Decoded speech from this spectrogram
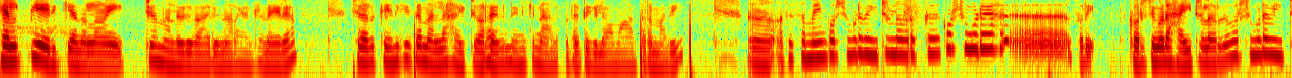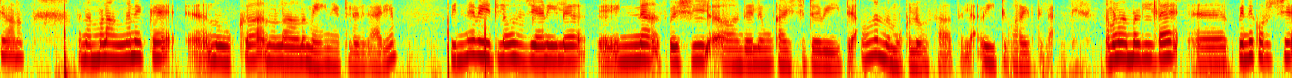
ഹെൽത്തി ആയിരിക്കുക എന്നുള്ളതാണ് ഏറ്റവും നല്ലൊരു കാര്യം എന്ന് പറഞ്ഞിട്ടുണ്ടെങ്കിൽ ചിലർക്ക് എനിക്കൊക്കെ നല്ല ഹൈറ്റ് കുറയുന്നുണ്ട് എനിക്ക് നാൽപ്പത്തെട്ട് കിലോ മാത്രം മതി. അതേസമയം കുറച്ചും കൂടെ വെയിറ്റ് ഉള്ളവർക്ക് കുറച്ചും കൂടെ സോറി കുറച്ചും കൂടെ ഹൈറ്റ് ഉള്ളവർക്ക് കുറച്ചും കൂടെ വെയിറ്റ് വേണം. അപ്പം നമ്മൾ അങ്ങനെയൊക്കെ നോക്കുക എന്നുള്ളതാണ് മെയിൻ ആയിട്ടുള്ളൊരു കാര്യം. പിന്നെ വെയിറ്റ് ലോസ് ജേണിയിൽ ഇന്ന സ്പെഷ്യൽ എന്തെങ്കിലും കഴിച്ചിട്ട് വെയിറ്റ് അങ്ങനെ നമുക്ക് ലോസ് ആകത്തില്ല. വെയിറ്റ് കുറയത്തില്ല. നമ്മൾ നമ്മളുടെ പിന്നെ കുറച്ച്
